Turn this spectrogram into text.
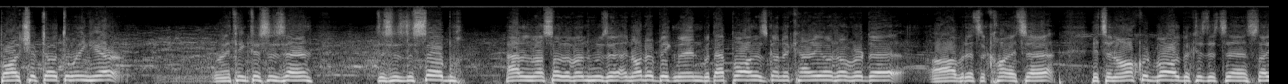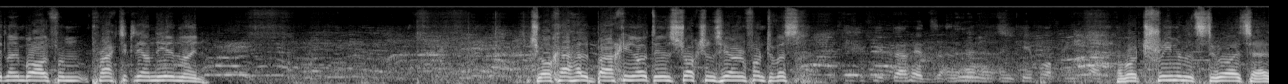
Ball chipped out the wing here. And I think this is uh, this is the sub, Alan O'Sullivan, who's a, another big man. But that ball is going to carry out over the. Oh, but it's a it's a it's an awkward ball because it's a sideline ball from practically on the inline. Joe Cahill barking out the instructions here in front of us. Keep their heads and, and, and keep up. About three minutes to go, I'd say.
